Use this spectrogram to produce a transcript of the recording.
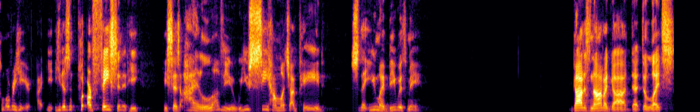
Come over here." I, he doesn't put our face in it. He he says, "I love you. Will you see how much I've paid so that you might be with me?" God is not a God that delights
